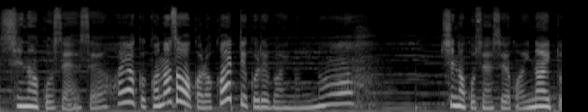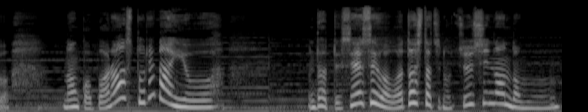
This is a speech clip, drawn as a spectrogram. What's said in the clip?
しなこ先生早く金沢から帰ってくればいいのにな。しなこ先生がいないとなんかバランス取れないよだって先生は私たちの中心なんだもん。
